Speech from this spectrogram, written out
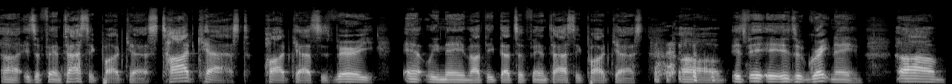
uh, is a fantastic podcast. Toddcast podcast is very antly name. I think that's a fantastic podcast. Um, it's it, it's a great name. Um,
